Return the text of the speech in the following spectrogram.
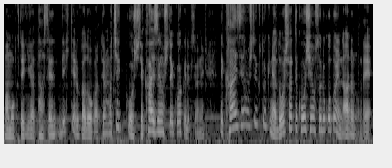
まあ、目的が達成できてるかどうかっていうのをチェックをして改善をしていくわけですよね。で改善をしていくときにはどうしたって更新をすることになるので、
